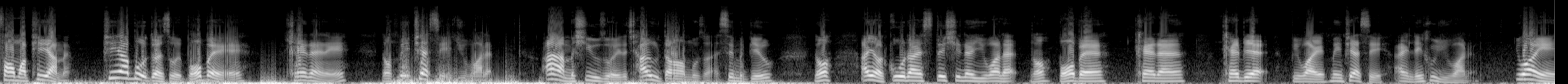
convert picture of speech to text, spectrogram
ဖောင်မှာဖြစ်ရမယ် ဖြည့်ရဖို့အတွက်ဆိုရင်ဘောပယ်ခဲတယ်လေနော်မှင်ဖြတ်စေယူသွားတယ်အဲ့ဒါမရှိဘူးဆိုရင်တခြားလူတောင်းအောင်မို့ဆိုတာအဆင်မပြေဘူးနော်အဲ့ရောကိုယ်တိုင် station နဲ့ယူသွားတယ်နော်ဘောပယ်ခဲတန်းခဲပြက်ပြီးသွားရင်မှင်ဖြတ်စေအဲ့လေးခုယူသွားတယ်ပြီးသွားရင်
